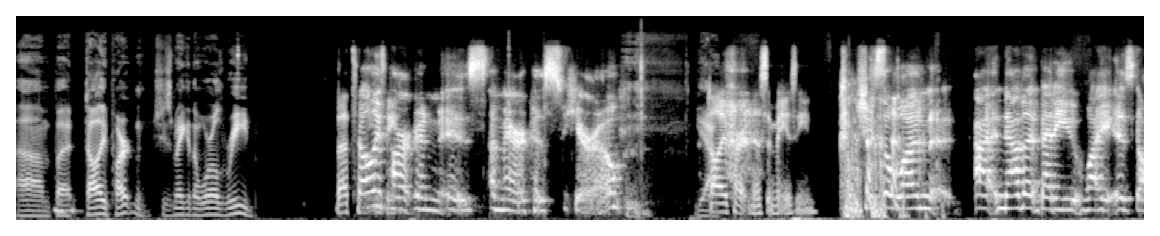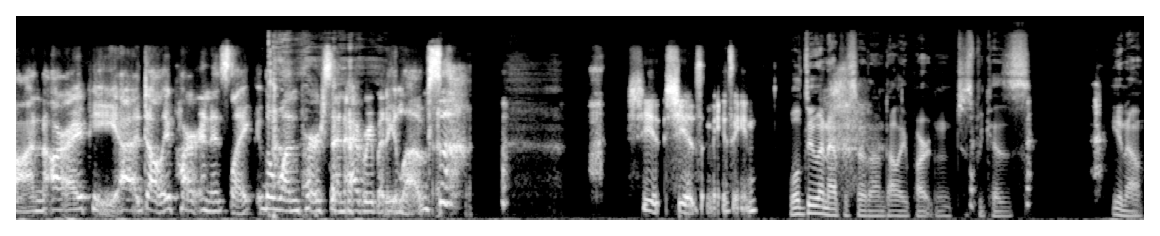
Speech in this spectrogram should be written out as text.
Um, but Dolly Parton, she's making the world read. That's Dolly amazing. Parton is America's hero. Yeah, Dolly Parton is amazing. She's the one. Uh, now that Betty White is gone, R.I.P. Uh, Dolly Parton is like the one person everybody loves. She she is amazing. we'll do an episode on Dolly Parton just because, you know,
